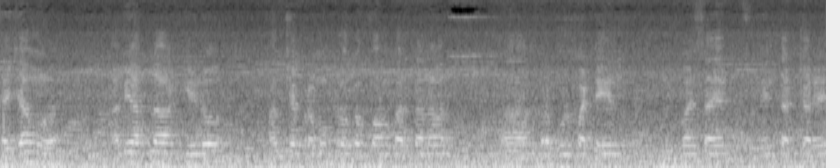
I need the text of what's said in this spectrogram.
त्याच्यामुळं आम्ही आपला गेलो. आमचे प्रमुख लोक फॉर्म भरताना प्रफुल प्रफुल्ल पटेल भुजबळ साहेब सुनील तटकरे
